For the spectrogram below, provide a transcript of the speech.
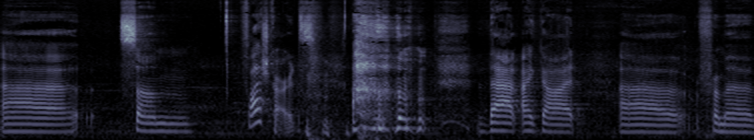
uh, some flashcards um, that I got uh, from a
